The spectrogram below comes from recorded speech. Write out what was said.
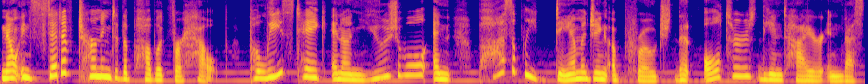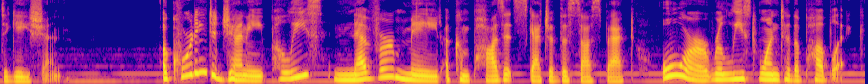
Now, instead of turning to the public for help, police take an unusual and possibly damaging approach that alters the entire investigation. According to Jenny, police never made a composite sketch of the suspect or released one to the public.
